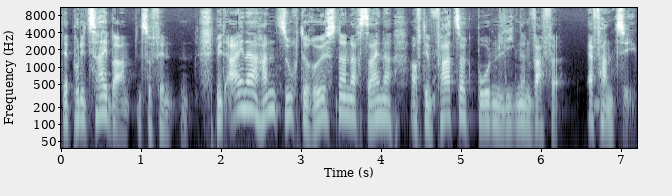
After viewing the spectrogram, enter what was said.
der Polizeibeamten zu finden. Mit einer Hand suchte Rösner nach seiner auf dem Fahrzeugboden liegenden Waffe. Er fand sie.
